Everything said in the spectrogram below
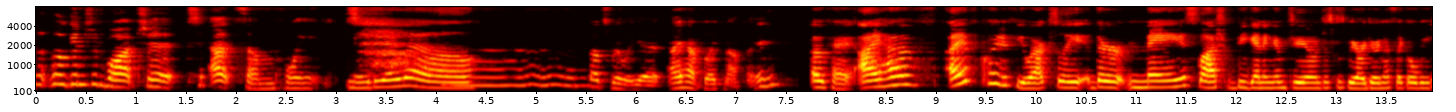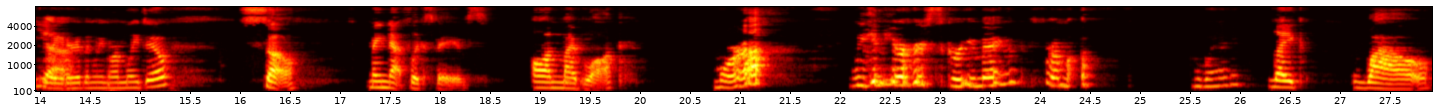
that Logan should watch it at some point. Maybe I will. That's really it. I have like nothing. Okay, I have I have quite a few actually. They're May slash beginning of June, just because we are doing this like a week Yeah. later than we normally do. So, my Netflix faves on my block. Mora, we can hear her screaming from away. Like, wow,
